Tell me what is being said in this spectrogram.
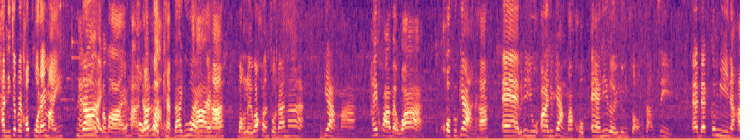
คันนี้จะไปครอบครัวได้ไหม แน่นอนได้สบายค่ะเพราะว่าด้นหเปิลัดงแคปได้ด้วยใช่นะคะค่ะบอกเลยว่าคอนโซลด้านหน้าทุกอย่างมา ให้ความแบบว่าครบทุกอย่างนะคะแอร์วิทยุอะไรทุกอย่างมาครบแอร์นี่เลย 1 2 3 4แอร์แบ็กก็มีนะคะ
